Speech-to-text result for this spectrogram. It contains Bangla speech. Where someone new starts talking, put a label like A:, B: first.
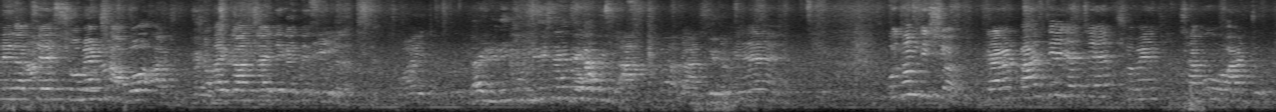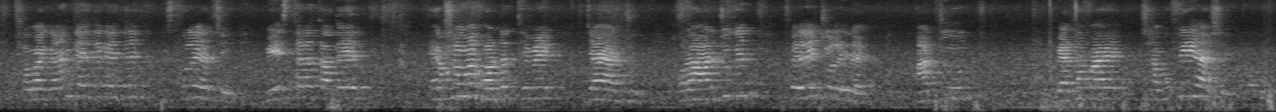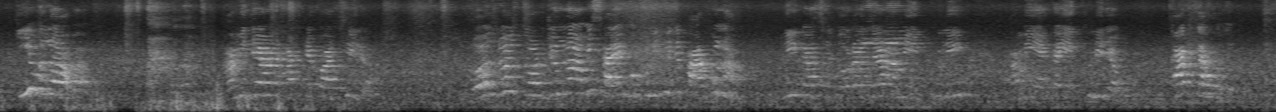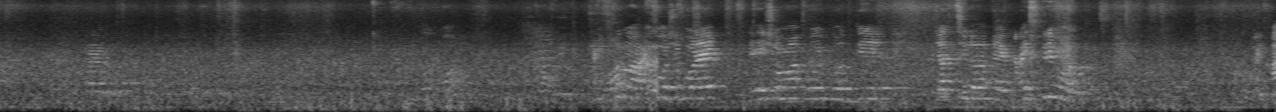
A: দিয়ে যাচ্ছে সোমেন সাবো আর সবাই গান গাইতে গাইতে স্কুলে যাচ্ছে।
B: হ্যাঁ। প্রথম দৃশ্য গ্রামের পাশ দিয়ে যাচ্ছে সোমেন সাবু ও আরজু সবাই গান গাইতে গাইতে স্কুলে যাচ্ছে। বেশ তারা তাদের এক সময় হঠাৎ থেমে যায় আরজু। ওরা আরজুকে ফেলে চলে যায়। আরজু ব্যথা পায় সাবু ফিরে আসে।
C: কি হলো আবার? আমি যে আর হাঁটতে পারছি না। রোজ রোজ তোর জন্য আমি সাহেব বকুনি খেতে পারব না। ঠিক আছে, তোরা যা, আমি এক্ষুনি, আমি একাই এক্ষুনি যাব। থাক তাহলে।
B: বসে পড়ে, এই সময় ওই পথ দিয়ে যাচ্ছিল এক ice cream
